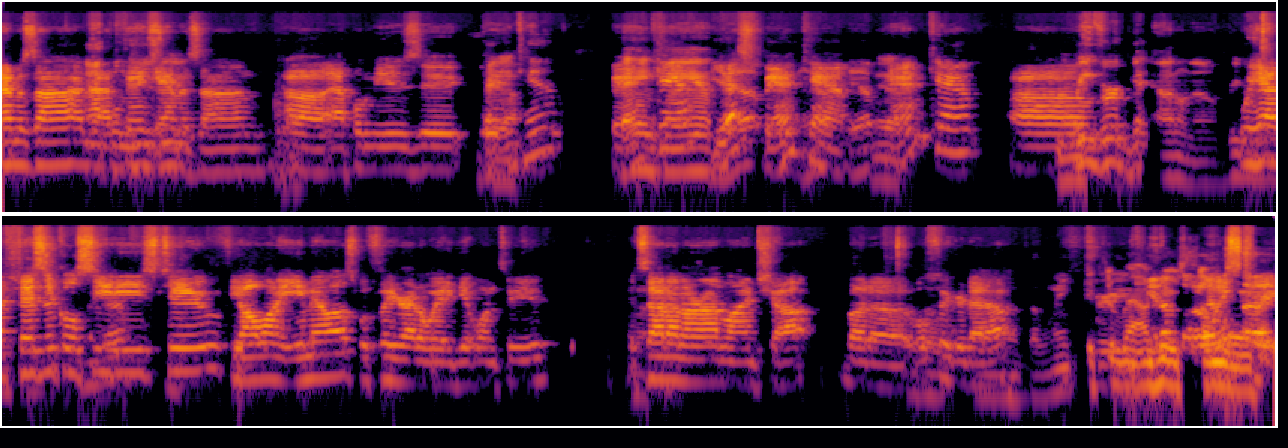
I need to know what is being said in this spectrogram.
Amazon. Apple I think Music. Amazon, uh, Apple Music, Bandcamp? Bandcamp. Bandcamp. Yes, Bandcamp. yep, yep. Bandcamp. Uh, Reverb. I don't know. we have physical CDs too. If y'all want to email us, we'll figure out a way to get one to you. It's not on our online shop, but uh, we'll figure that out. The link It's tree. around here up on the somewhere. website.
